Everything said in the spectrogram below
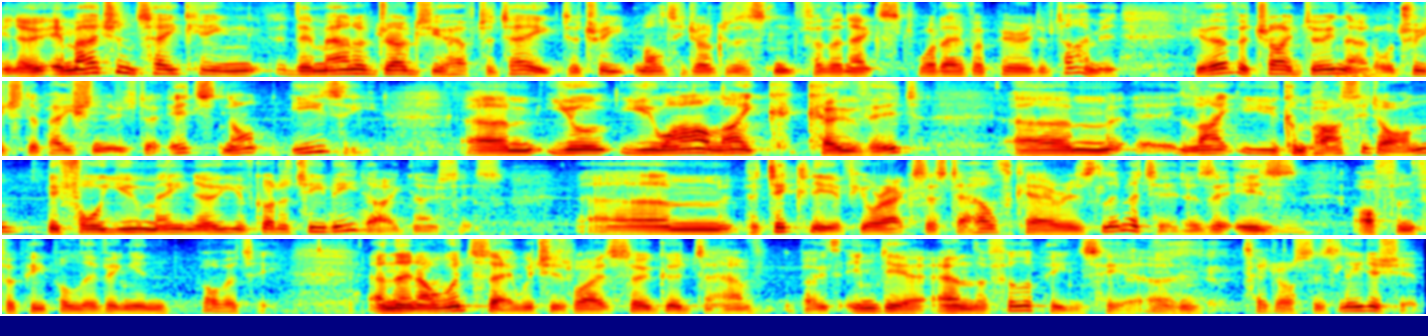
you know, imagine taking the amount of drugs you have to take to treat multi-drug resistant for the next whatever period of time. If you ever tried doing that or treated a patient who's, it's not easy. Um, you, you are like COVID, um, like you can pass it on before you may know you've got a TB diagnosis. Um, particularly if your access to healthcare is limited, as it is often for people living in poverty. And then I would say, which is why it's so good to have both India and the Philippines here, and Tedros's leadership,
